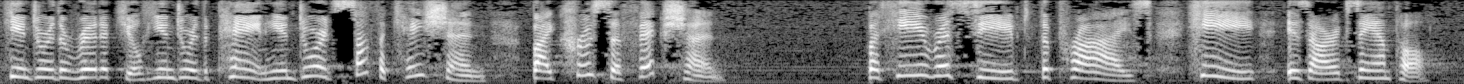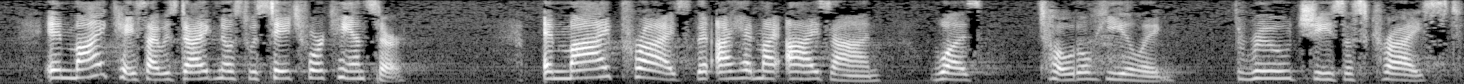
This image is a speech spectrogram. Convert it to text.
He endured the ridicule. He endured the pain. He endured suffocation by crucifixion. But he received the prize. He is our example. In my case, I was diagnosed with stage four cancer. And my prize that I had my eyes on was total healing through Jesus Christ.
